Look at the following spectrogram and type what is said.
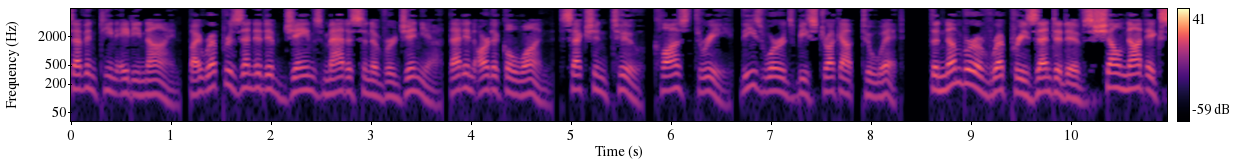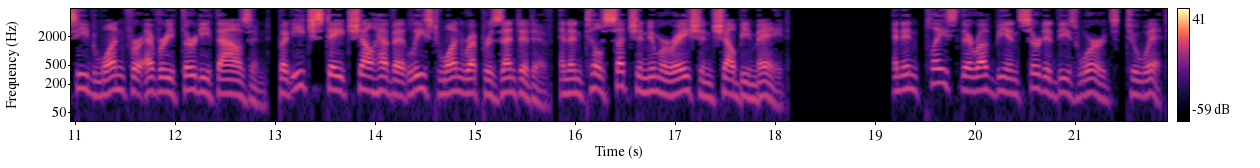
1789, by Representative James Madison of Virginia, that in Article 1, Section 2, Clause 3, these words be struck out, to wit, the number of representatives shall not exceed one for every thirty thousand, but each state shall have at least one representative, and until such enumeration shall be made." And in place thereof be inserted these words, to wit,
